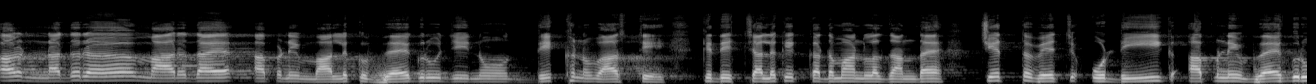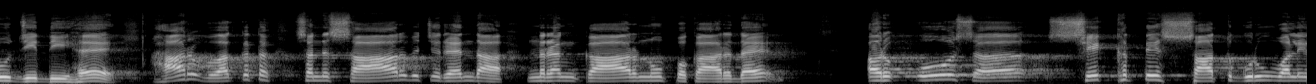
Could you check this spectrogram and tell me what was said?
ਔਰ ਨਦਰ ਮਾਰਦਾ ਹੈ, ਆਪਣੇ ਮਾਲਕ ਵੈਗੁਰੂ ਜੀ ਨੂੰ ਦੇਖਣ ਵਾਸਤੇ ਕਿਤੇ ਚੱਲ ਕੇ ਕਦਮਾਂ ਨਾਲ ਜਾਂਦਾ ਹੈ, ਚਿੱਤ ਵਿੱਚ ਉਡੀਕ ਆਪਣੇ ਵੈਗੁਰੂ ਜੀ ਦੀ ਹੈ। ਹਰ ਵਕਤ ਸੰਸਾਰ ਵਿੱਚ ਰਹਿੰਦਾ, ਨਿਰੰਕਾਰ ਨੂੰ ਪੁਕਾਰਦਾ ਹੈ। ਔਰ ਉਸ ਸਿੱਖ ਤੇ ਸਤਿਗੁਰੂ ਵਾਲੇ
